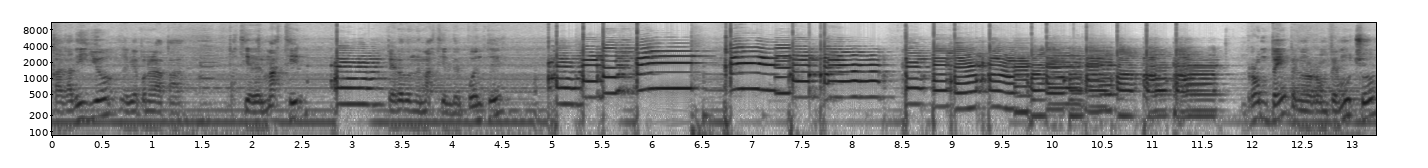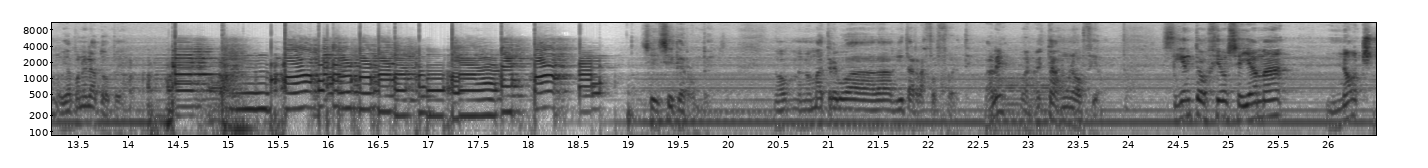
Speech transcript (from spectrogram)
Apagadillo, le voy a poner la pastilla del mástil, pero donde mástil del puente. pero no rompe mucho, lo voy a poner a tope. Sí, sí que rompe. No, me atrevo a dar guitarrazos fuertes, ¿vale? Bueno, esta es una opción. Siguiente opción se llama Notch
